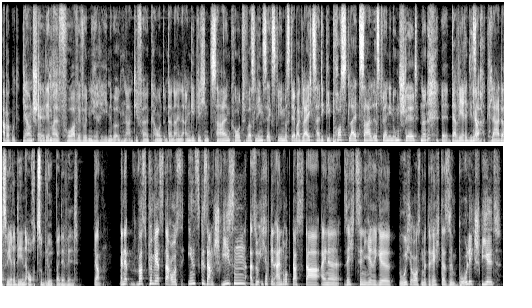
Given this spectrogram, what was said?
aber gut. Ja, und stell Ähm, dir mal vor, wir würden hier reden über irgendeinen Antifa-Account und dann einen angeblichen Zahlencode für was Linksextremes, der aber gleichzeitig die Postleitzahl ist, wer ihn umstellt. Ne? Äh, da wäre die Ja. Sache klar, das wäre denen auch zu blöd bei der Welt. Ja. Meine, was können wir jetzt daraus insgesamt schließen? Also ich habe den Eindruck, dass da eine 16-Jährige durchaus mit rechter Symbolik spielt,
